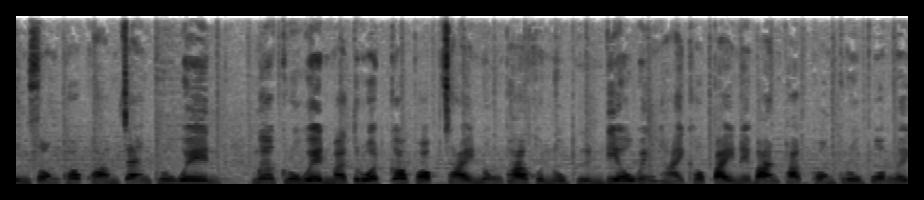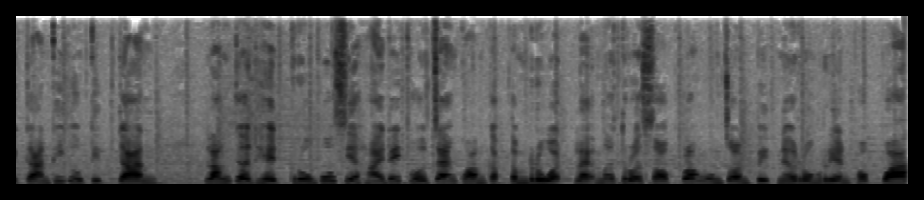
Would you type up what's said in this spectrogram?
จึงส่งข้อความแจ้งครูเวร เมื่อครูเวรมาตรวจก็พบชายนุ่งผ้าขนหนูผืนเดียววิ่งหายเข้าไปในบ้านพักของครูผู้อำนวยการที่อยู่ติดกัน หลังเกิดเหตุครูผู้เสียหายได้โทรแจ้งความกับตำรวจ และเมื่อตรวจสอบกล้องวงจรปิดในโรงเรียนพบว่า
